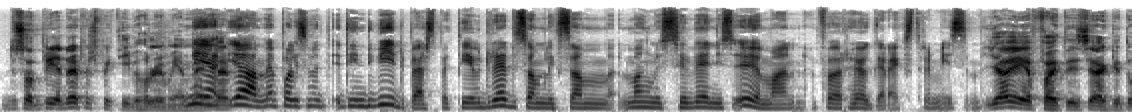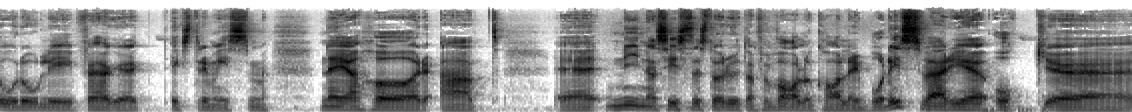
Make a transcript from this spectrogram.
du sa ett bredare perspektiv håller du med mig. Nej, men, ja, men på liksom ett, ett individperspektiv. Du är rädd som liksom Magnus Silvenius Öhman för högerextremism. Jag är faktiskt jäkligt orolig för högerextremism när jag hör att Eh, nynazister står utanför vallokaler både i Sverige och eh,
